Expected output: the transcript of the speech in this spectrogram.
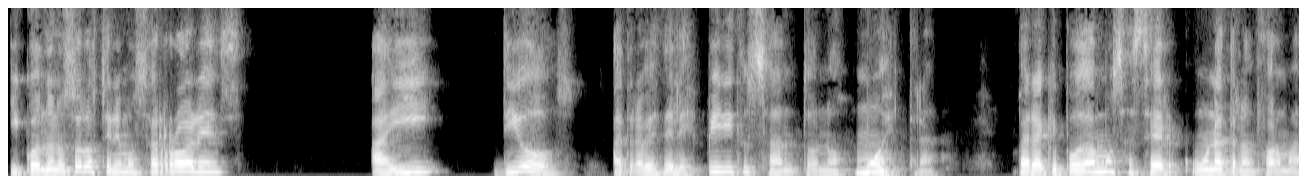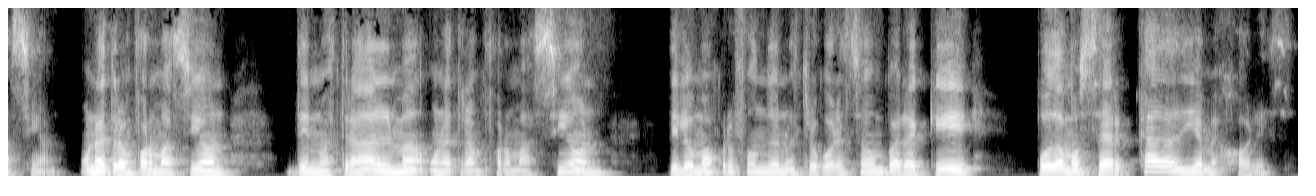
Y cuando nosotros tenemos errores, ahí Dios, a través del Espíritu Santo, nos muestra para que podamos hacer una transformación, una transformación de nuestra alma, una transformación de lo más profundo de nuestro corazón para que podamos ser cada día mejores.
